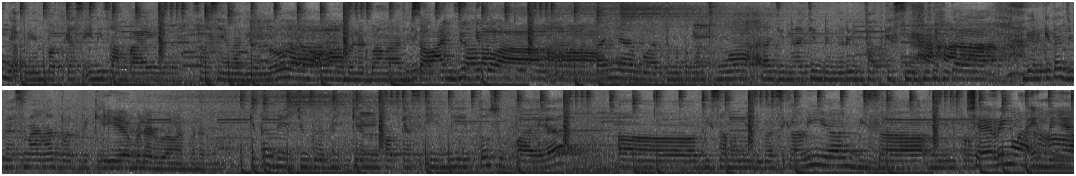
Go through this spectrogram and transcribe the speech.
nggak pengen podcast ini sampai selesai magang doang Ah, bener banget Jadi bisa lanjut bisa gitu lah nah, rajin-rajin dengerin podcastnya kita. Biar kita juga semangat buat bikin iya bener banget bener banget. Kita bi- juga bikin podcast ini itu supaya uh, bisa mengedukasi kalian bisa menginformasikan Hmm. Sharing lah intinya,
